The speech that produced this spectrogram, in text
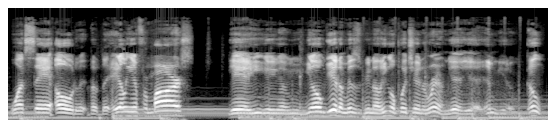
once said, "Oh, the, the, the alien from Mars, yeah, he, you, you don't get him. Is you know he gonna put you in the rim. Yeah, yeah, him, you know, go."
